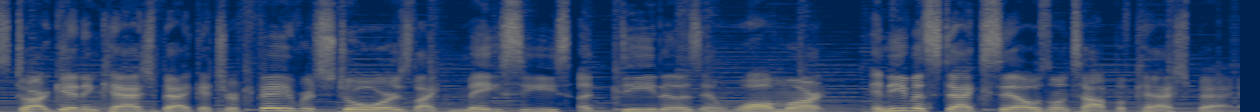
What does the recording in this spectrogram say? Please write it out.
Start getting cash back at your favorite stores like Macy's, Adidas, and Walmart, and even stack sales on top of cash back.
